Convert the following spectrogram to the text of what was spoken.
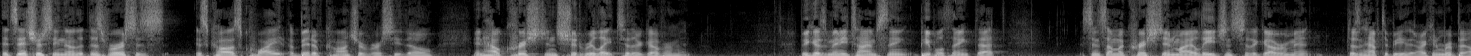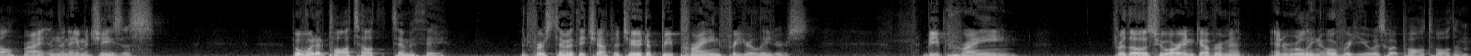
It's interesting, though, that this verse is, has caused quite a bit of controversy, though, in how Christians should relate to their government. Because many times think, people think that since I'm a Christian, my allegiance to the government doesn't have to be there. I can rebel, right, in the name of Jesus. But what did Paul tell Timothy in 1 Timothy chapter 2 to be praying for your leaders? Be praying for those who are in government and ruling over you is what Paul told him.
